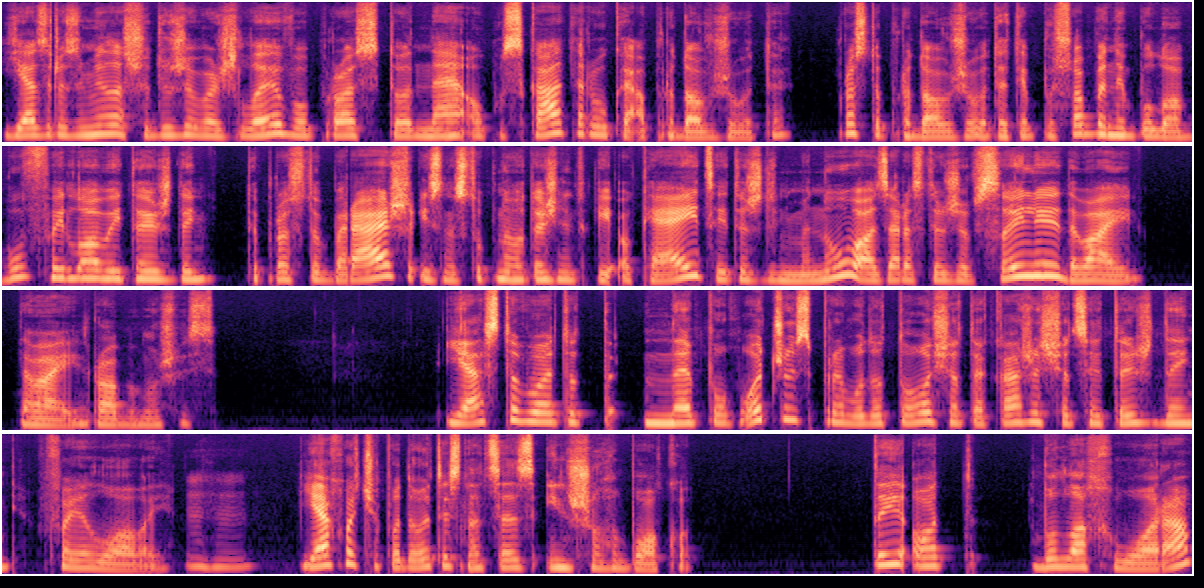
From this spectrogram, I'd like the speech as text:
я зрозуміла, що дуже важливо просто не опускати руки, а продовжувати. Просто продовжувати. Типу, що би не було, був фейловий тиждень. Ти просто береш і з наступного тижня такий окей, цей тиждень минув, а зараз ти вже в силі. Давай, давай, робимо щось. Я з тобою тут не погоджуюсь з приводу того, що ти кажеш, що цей тиждень фейловий. Угу. Я хочу подивитись на це з іншого боку. Ти от була хвора.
